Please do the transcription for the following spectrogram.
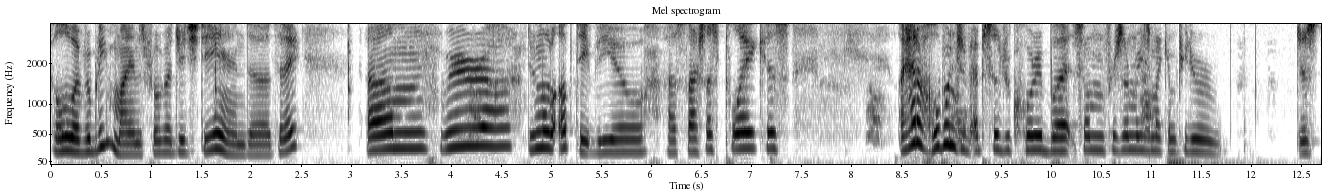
Hello everybody, my name is ProClutchHD and uh, today um, we're uh, doing a little update video uh, slash let's play because I had a whole bunch of episodes recorded but some for some reason my computer just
